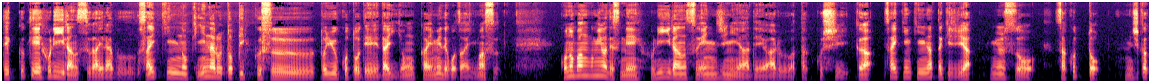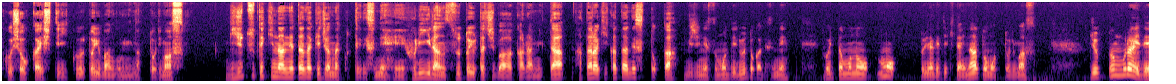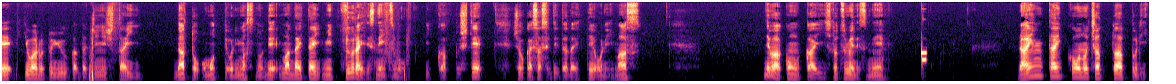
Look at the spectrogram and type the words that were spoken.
テック系フリーランスが選ぶ最近の気になるトピックスということで第4回目でございます。この番組はですね、フリーランスエンジニアである私が最近気になった記事やニュースをサクッと短く紹介していくという番組になっております。技術的なネタだけじゃなくてですね、フリーランスという立場から見た働き方ですとかビジネスモデルとかですね、そういったものも取り上げていきたいなと思っております。10分ぐらいで聞き終わるという形にしたいなと思っておりますので、まあ大体3つぐらいですね、いつもピックアップして紹介させていただいております。では今回1つ目ですね。LINE 対抗のチャットアプリ、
